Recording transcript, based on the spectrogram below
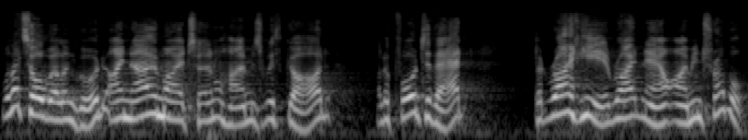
Well, that's all well and good. I know my eternal home is with God. I look forward to that. But right here, right now, I'm in trouble.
